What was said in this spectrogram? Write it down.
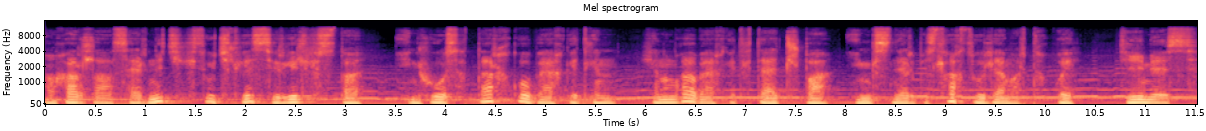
анхаарлаа сарниж хэсүүчлэхээс сэргийлэх ёстой. Энэхүү сатаарахгүй байх гэдэг нь хянамга байх гэдэгтэй адил ба ингэснээр бясалгах зүйлээ мартахгүй. Тиймээс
